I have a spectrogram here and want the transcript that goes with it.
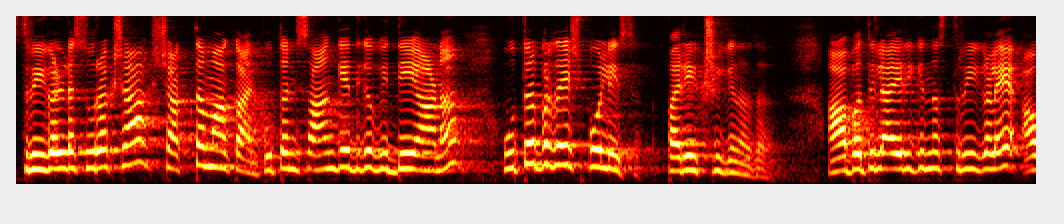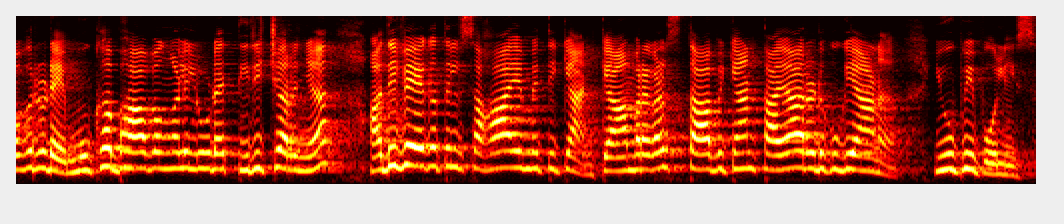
സ്ത്രീകളുടെ സുരക്ഷ ശക്തമാക്കാൻ പുത്തൻ സാങ്കേതിക വിദ്യയാണ് ഉത്തർപ്രദേശ് പോലീസ് പരീക്ഷിക്കുന്നത്. ആപത്തിലായിരിക്കുന്ന സ്ത്രീകളെ അവരുടെ മുഖഭാവങ്ങളിലൂടെ തിരിച്ചറിഞ്ഞ് അതിവേഗത്തിൽ സഹായമെത്തിക്കാൻ ക്യാമറകൾ സ്ഥാപിക്കാൻ തയ്യാറെടുക്കുകയാണ് യു പോലീസ്.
